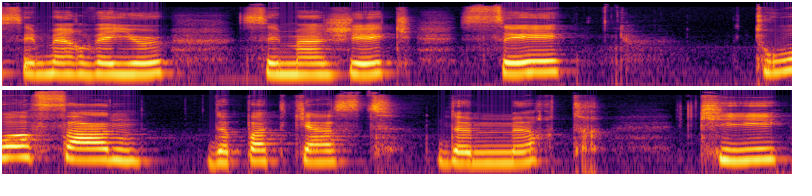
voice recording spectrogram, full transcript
C'est merveilleux, c'est magique. C'est trois fans de podcast de meurtre qui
